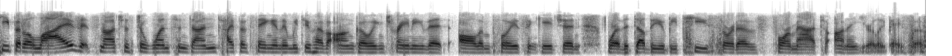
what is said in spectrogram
keep it alive. It's not just a once and done type of thing, and then we do have ongoing training that all employees engage in, more the WBT sort of format on a yearly basis.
